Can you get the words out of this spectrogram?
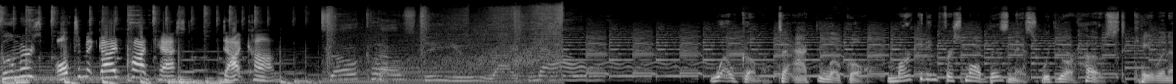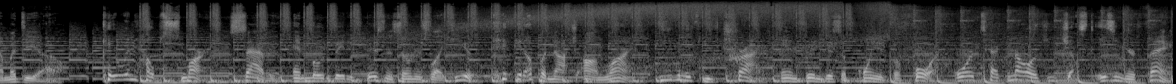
boomersultimateguidepodcast.com. So close to you right now. Welcome to Act Local, marketing for small business with your host, Kaylin Amadio. Kaylin helps smart, savvy, and motivated business owners like you kick it up a notch online, even if you've tried and been disappointed before, or technology just isn't your thing.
